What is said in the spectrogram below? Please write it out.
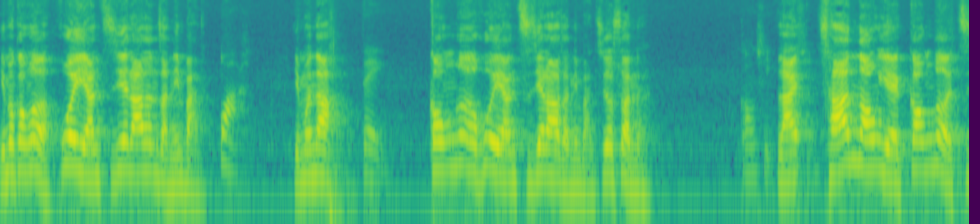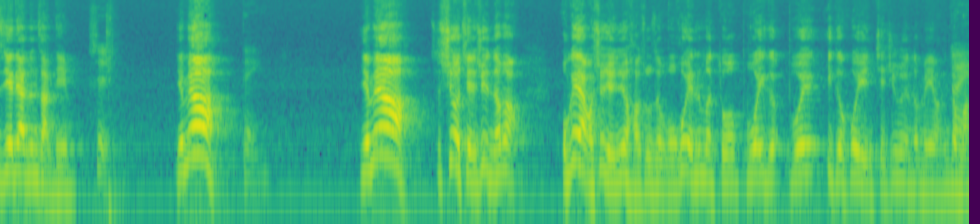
有没有恭贺？惠阳直接拉上涨停板，哇，有没有看到？对，恭贺惠阳直接拉到涨停板，这就算了。恭喜，来，长隆也恭贺直接亮灯涨停，是，有没有？对，有没有？是秀简讯，你懂不懂？我跟你讲，我秀简讯有好处是，我会员那么多，不会一个不会一个会员简讯会员都没有，你懂吗，？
